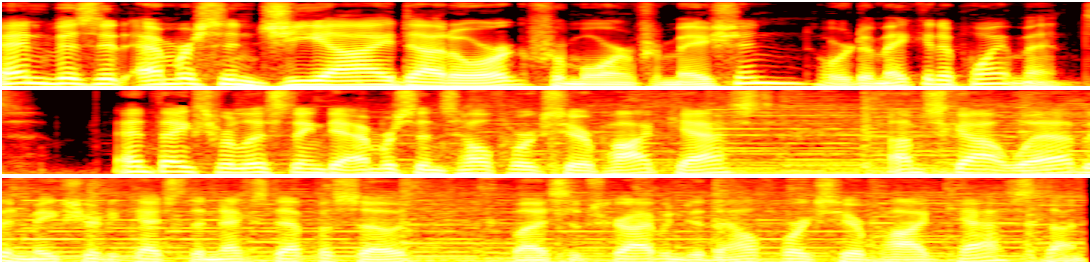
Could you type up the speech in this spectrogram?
And visit emersongi.org for more information or to make an appointment. And thanks for listening to Emerson's HealthWorks Here podcast. I'm Scott Webb, and make sure to catch the next episode by subscribing to the HealthWorks Here podcast on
